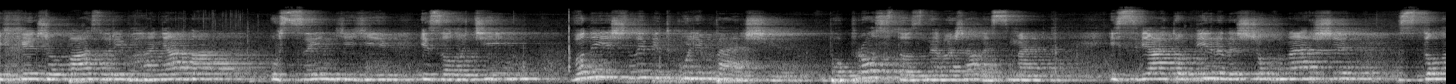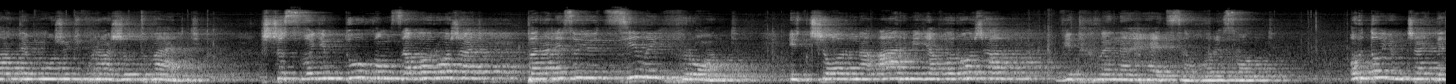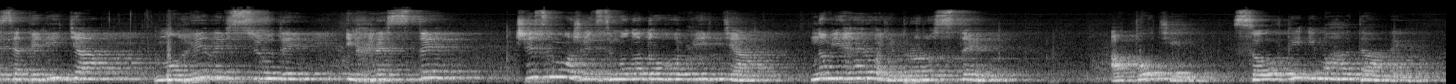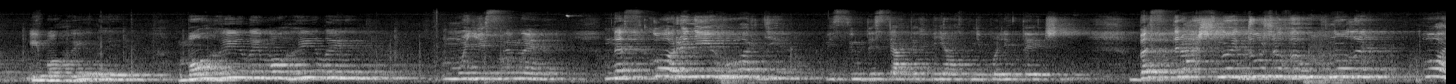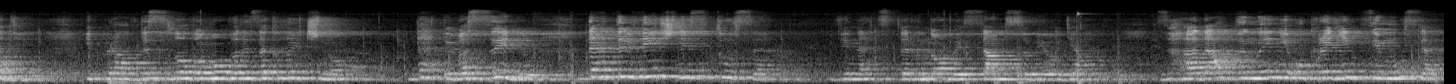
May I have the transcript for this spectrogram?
і хижо пазурів ганяла у синь її і золотінь. Вони йшли під кулі перші, бо просто зневажали смерть, і свято вірили, що вмерши здолати можуть вражу твердь, що своїм духом заворожать, паралізують цілий фронт, і чорна армія ворожа відхлине геть за горизонт. Ордою мчать десятиліття, могили всюди і хрести, чи зможуть з молодого віття нові герої прорости? А потім соловки і магадани, і могили, могили, могили. Мої сини, нескорені й горді, вісімдесятих в'язні політичні, безстрашно й дуже вигукнули годі, і правди слово мовили заклично. Де ти, Василю, де ти вічний стусе? Вінець терновий сам собі одяг. Згадати нині українці мусять,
